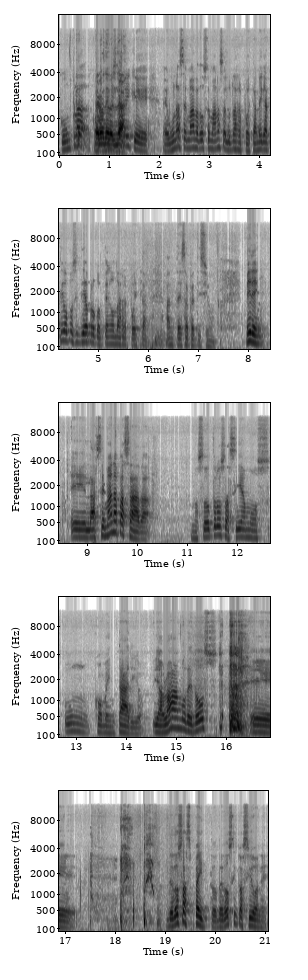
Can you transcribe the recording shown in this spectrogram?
cumpla pero de verdad. y que en una semana, dos semanas sale una respuesta negativa o positiva, pero contenga una respuesta ante esa petición. Miren, eh, la semana pasada nosotros hacíamos un comentario y hablábamos de dos, eh, de dos aspectos, de dos situaciones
